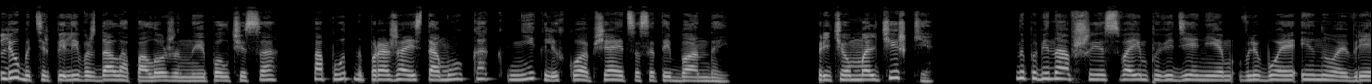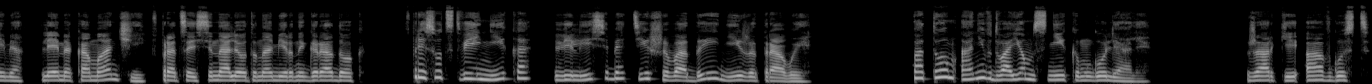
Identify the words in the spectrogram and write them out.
Люба терпеливо ждала положенные полчаса, попутно поражаясь тому, как Ник легко общается с этой бандой. Причем мальчишки, напоминавшие своим поведением в любое иное время племя Каманчей в процессе налета на мирный городок, в присутствии Ника вели себя тише воды ниже травы. Потом они вдвоем с Ником гуляли. Жаркий август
